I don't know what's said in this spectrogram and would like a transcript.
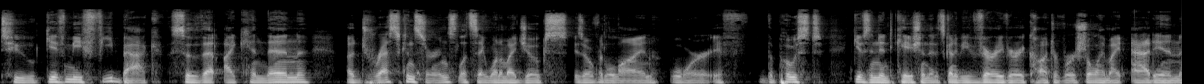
to give me feedback so that I can then address concerns. Let's say one of my jokes is over the line, or if the post gives an indication that it's going to be very, very controversial, I might add in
